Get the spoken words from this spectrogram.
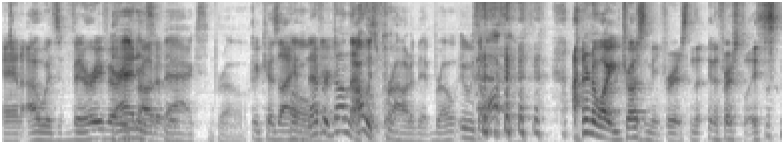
and I was very, very That proud is of it facts, bro. because I had Oh, never man. done that. I was before. proud of it, bro. It was awesome. I don't know why you trusted me first in the, in the first place.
